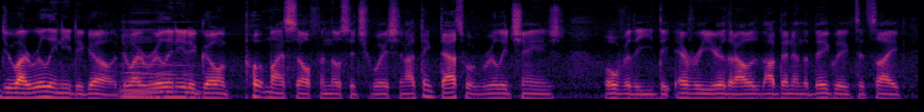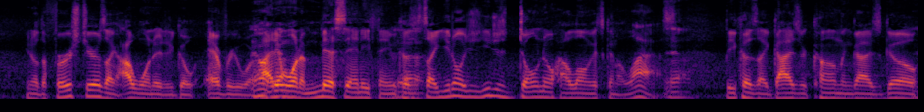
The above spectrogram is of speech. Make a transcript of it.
do I really need to go? Do I really need to mm. go and put myself in those situations? I think that's what really changed over the, the every year that I was I've been in the big leagues. It's like, you know, the first year is like I wanted to go everywhere. Oh, I didn't yeah. want to miss anything because Yeah. it's like you know you just don't know how long it's gonna last. Yeah. because like guys are come and guys go,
